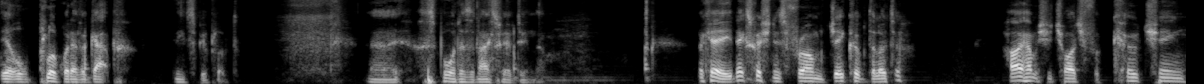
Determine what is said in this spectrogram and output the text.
It'll plug whatever gap needs to be plugged. Uh, sport has a nice way of doing that. Okay, next question is from Jacob Delota. Hi, how much you charge for coaching,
